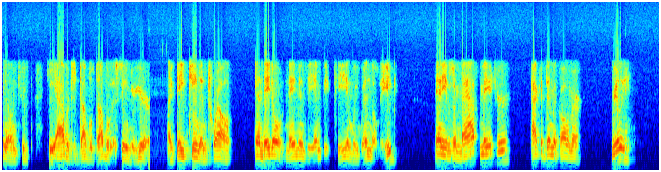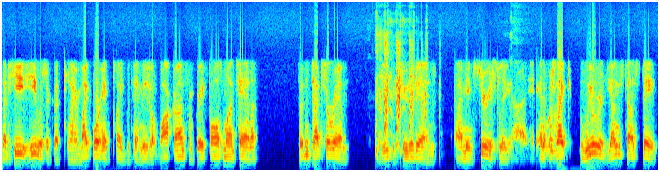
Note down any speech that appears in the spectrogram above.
you know, and he averaged double double his senior year, like 18 and 12, and they don't name him the MVP, and we win the league. And he was a math major, academic All American. Really? But he he was a good player. Mike Warhank played with him. He's a walk on from Great Falls, Montana. Couldn't touch the rim, but he could shoot it in. I mean, seriously. Uh, and it was like we were at Youngstown State,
